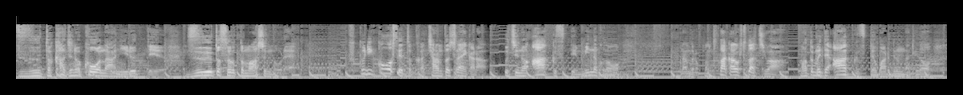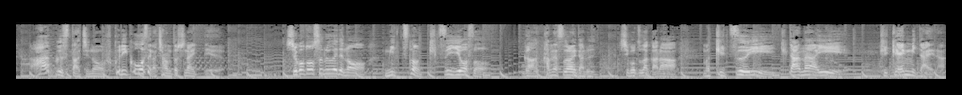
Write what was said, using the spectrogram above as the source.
ずーっとカジノコーナーにいるっていうずーっとスロット回してるの俺。福利厚生とかがちゃんとしないからうちのアークスっていうみんなこのなんだろうこの戦う人たちはまとめてアークスって呼ばれてるんだけどアークスたちの福利厚生がちゃんとしないっていう仕事をする上での3つのきつい要素が兼ね備えてある仕事だから、まあ、きつい汚い危険みたいな。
